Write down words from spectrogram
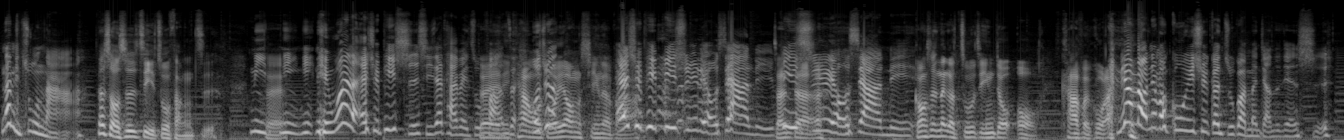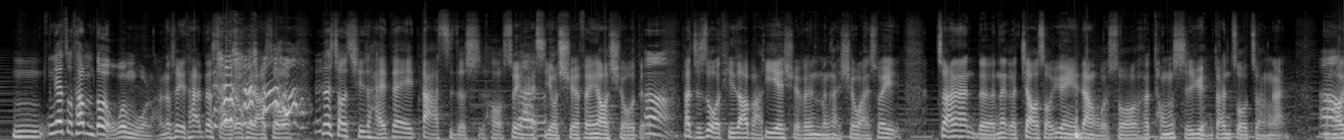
那你住哪？那时候是自己租房子。你你你你为了 HP 实习在台北租房子，你看我多用心了吧？HP 必须留下你，必须留下你。光是那个租金就哦。Cover 过来，你有没有？你有没有故意去跟主管们讲这件事？嗯，应该说他们都有问我了，那所以他那时候我就回答说，那时候其实还在大四的时候，所以还是有学分要修的。嗯，那只是我提早把毕业学分门槛修完，所以专案的那个教授愿意让我说和同时远端做专案，然后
